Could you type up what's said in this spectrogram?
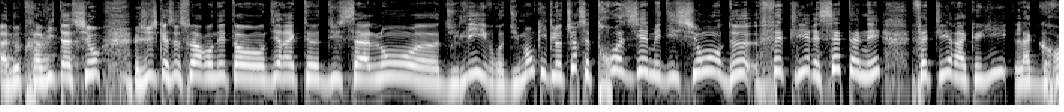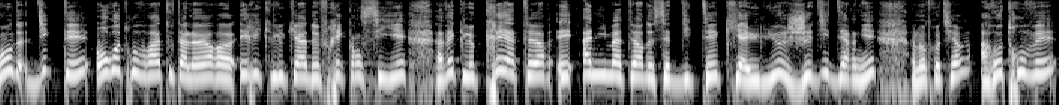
à notre- invitation. Jusqu'à ce soir, on est en direct du salon du livre du Mans qui clôture cette troisième édition de Faites lire. Et cette année, Faites lire a accueilli la grande dictée. On retrouvera tout à l'heure Eric Lucas de Fréquencier avec le créateur et animateur de cette dictée qui a eu lieu jeudi dernier. Un entretien à retrouver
